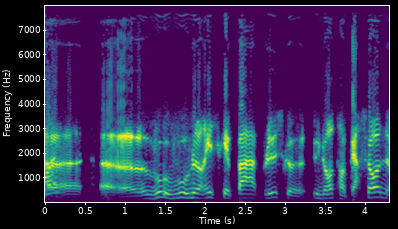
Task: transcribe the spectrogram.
Euh, vous, vous, ne risquez pas plus qu'une autre personne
